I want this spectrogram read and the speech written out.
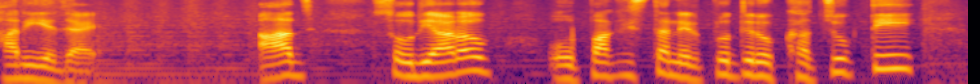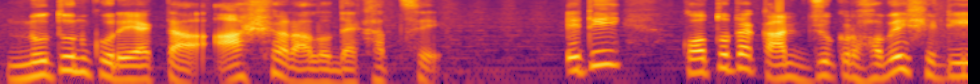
হারিয়ে যায়। আজ সৌদি আরব ও পাকিস্তানের প্রতিরক্ষা চুক্তি নতুন করে একটা আশার আলো দেখাচ্ছে। এটি কতটা কার্যকর হবে সেটি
